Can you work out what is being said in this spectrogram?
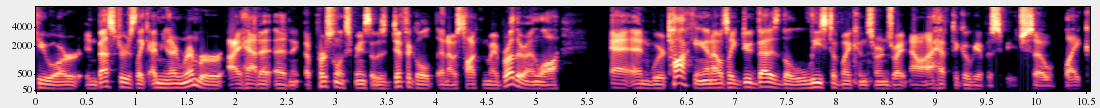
who are investors. Like, I mean, I remember I had a, a, a personal experience that was difficult, and I was talking to my brother in law, and, and we are talking, and I was like, dude, that is the least of my concerns right now. I have to go give a speech. So, like,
